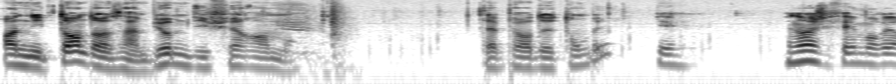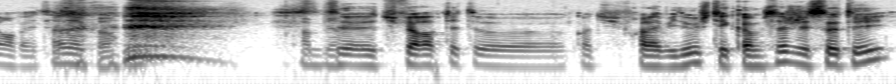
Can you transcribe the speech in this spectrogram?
En étant dans un biome différemment. T'as peur de tomber? Non, j'ai fait mourir en fait. Ah d'accord. Ah, Tu verras peut-être euh, quand tu feras la vidéo, j'étais comme ça, j'ai sauté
